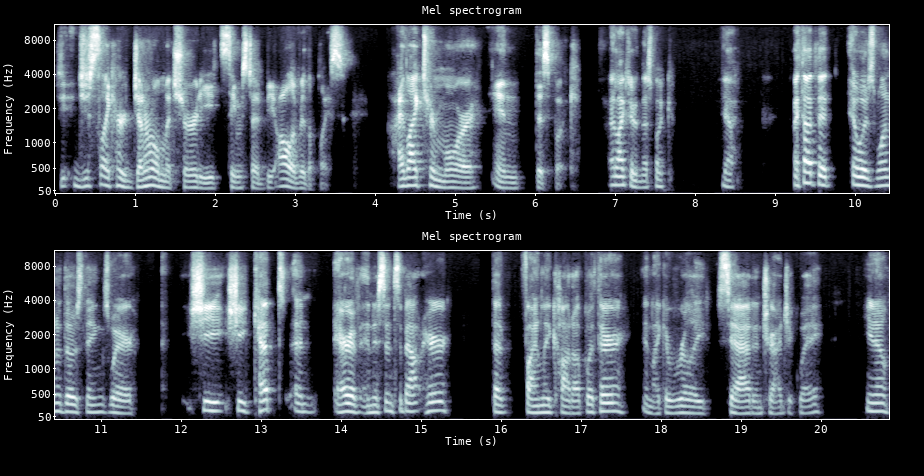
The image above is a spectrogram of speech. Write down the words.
she just like her general maturity seems to be all over the place. I liked her more in this book. I liked her in this book. Yeah. I thought that it was one of those things where she she kept an air of innocence about her that finally caught up with her in like a really sad and tragic way, you know?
